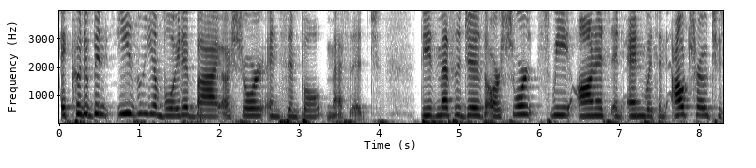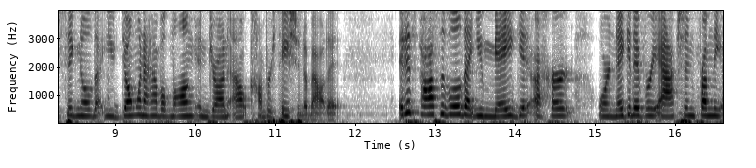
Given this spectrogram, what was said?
it could have been easily avoided by a short and simple message. These messages are short, sweet, honest, and end with an outro to signal that you don't want to have a long and drawn out conversation about it. It is possible that you may get a hurt or negative reaction from the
